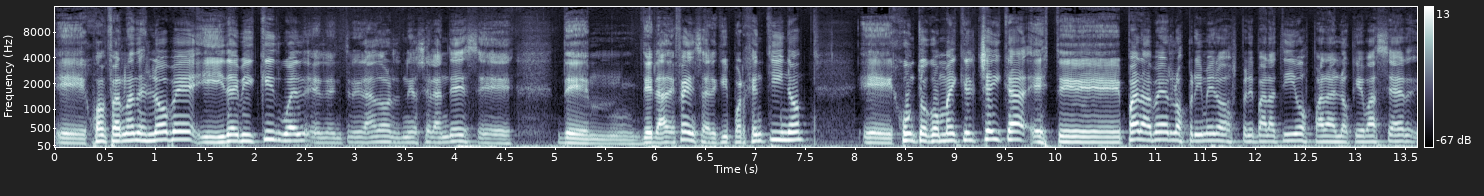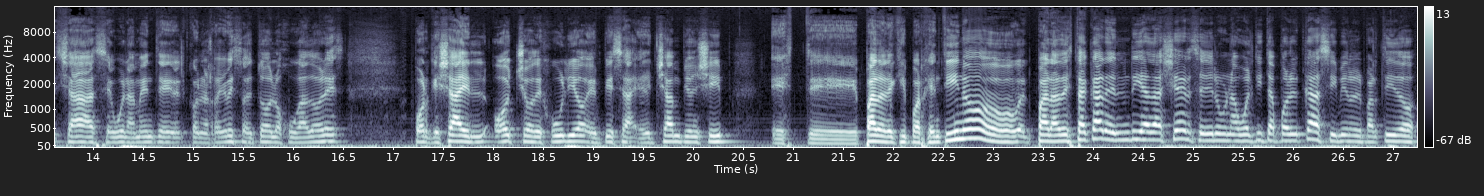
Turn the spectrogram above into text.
eh, Juan Fernández Lobe y David Kidwell, el entrenador neozelandés eh, de, de, la defensa del equipo argentino. Eh, junto con Michael Cheika, este, para ver los primeros preparativos para lo que va a ser ya seguramente con el regreso de todos los jugadores, porque ya el 8 de julio empieza el Championship este, para el equipo argentino. Para destacar, el día de ayer se dieron una vueltita por el CASI, vieron el partido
